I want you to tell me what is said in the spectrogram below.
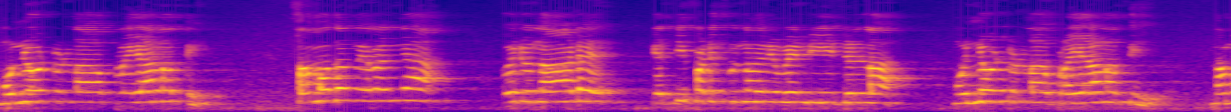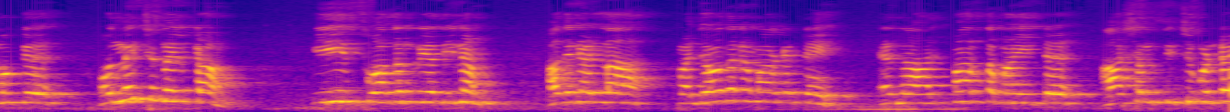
മുന്നോട്ടുള്ള പ്രയാണത്തിൽ സമത നിറഞ്ഞ ഒരു നാട് കെട്ടിപ്പടുക്കുന്നതിന് വേണ്ടിയിട്ടുള്ള മുന്നോട്ടുള്ള പ്രയാണത്തിൽ നമുക്ക് ഒന്നിച്ചു നിൽക്കാം. ഈ സ്വാതന്ത്ര്യ ദിനം അതിനുള്ള പ്രചോദനമാകട്ടെ എന്ന് ആത്മാർത്ഥമായിട്ട് ആശംസിച്ചുകൊണ്ട്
